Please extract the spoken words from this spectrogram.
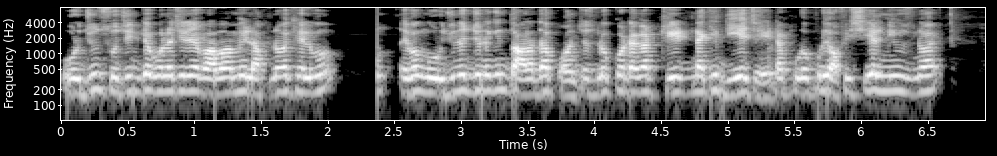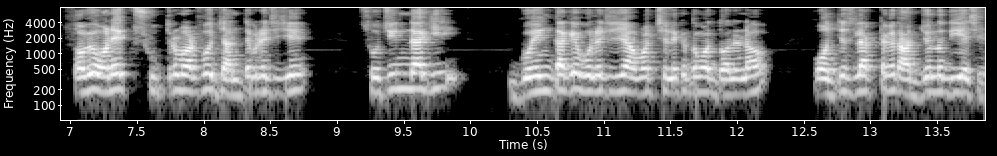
অর্জুন সচিনকে বলেছে যে, বাবা, আমি লখনৌ খেলব। এবং অর্জুনের জন্য কিন্তু আলাদা পঞ্চাশ লক্ষ টাকা ট্রেড নাকি দিয়েছে। এটা পুরোপুরি অফিসিয়াল নিউজ নয়। তবে অনেক সূত্র মারফত জানতে পেরেছি যে সচিন নাকি গোয়েঙ্কাকে বলেছে যে আমার ছেলেকে তোমার দলে নাও, পঞ্চাশ লাখ টাকা তার জন্য দিয়েছে।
